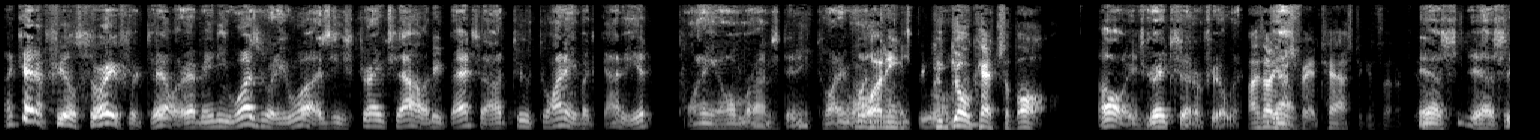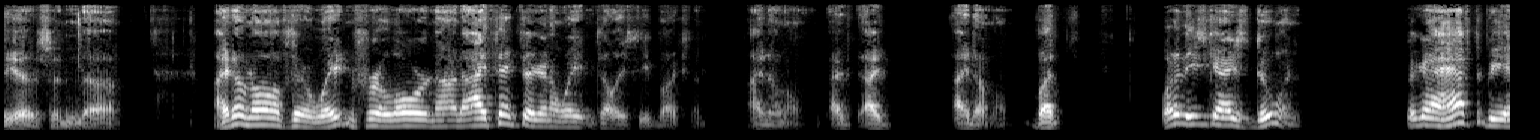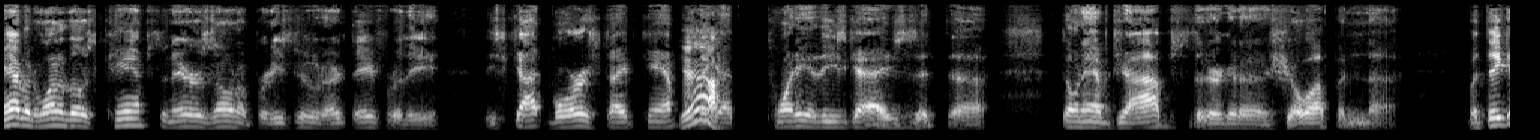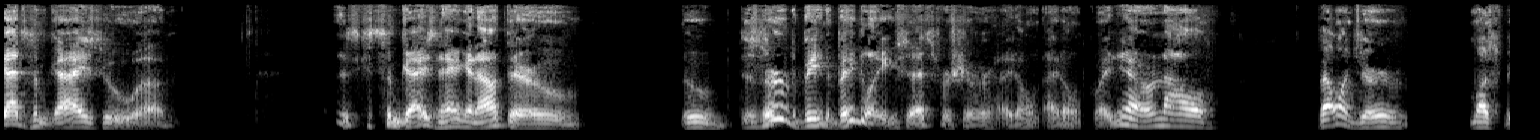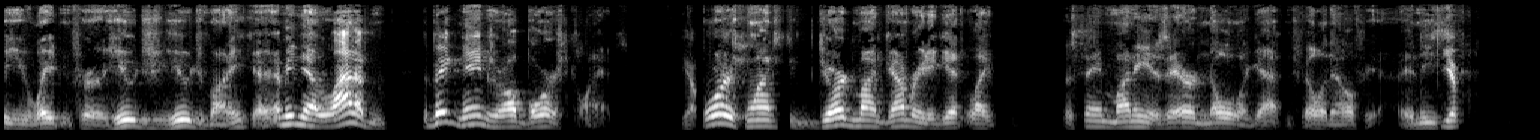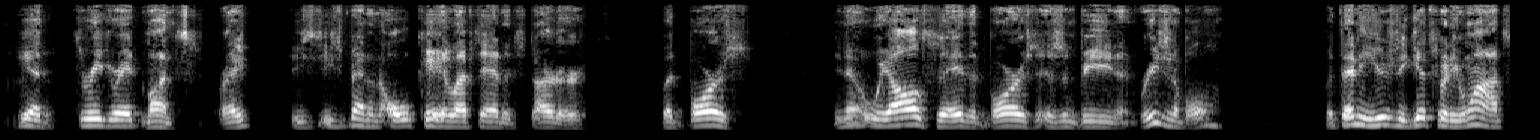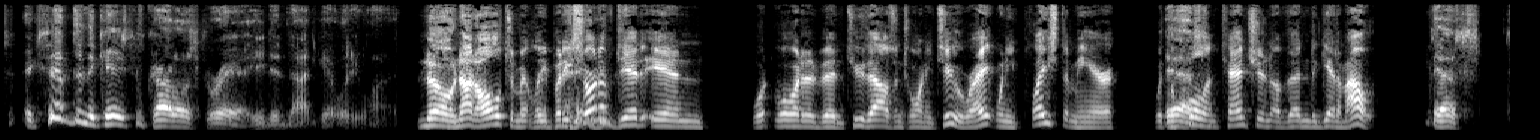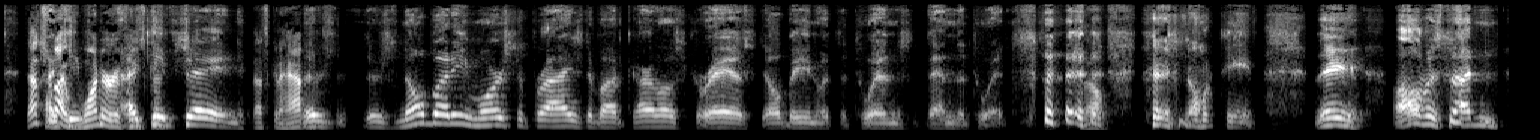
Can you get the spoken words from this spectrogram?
I kind of feel sorry for Taylor. I mean, he was what he was. He strikes out, he bats out 220, but God, he hit 20 home runs, didn't he? 21. Well, and he could go runs. catch the ball. Oh, he's a great center fielder. I thought yeah. he was fantastic in center field. Yes, yes, he is. And uh, I don't know if they're waiting for a lower now. I think they're going to wait until they see Buxton. I don't know. I, I, I don't know. But what are these guys doing? They're going to have to be having one of those camps in Arizona pretty soon, aren't they? For the the Scott Boras type camp. Yeah. They got 20 of these guys that uh, don't have jobs that are going to show up. and uh, But they got some guys who, uh, there's some guys hanging out there who who deserve to be in the big leagues. That's for sure. I don't, I don't quite, you know, now Bellinger must be waiting for huge, huge money. I mean, a lot of them, the big names are all Boras clients. Yep. Boras wants to, Jordan Montgomery to get like the same money as Aaron Nola got in Philadelphia, and he's yep. he had three great months, right? He's he's been an okay left-handed starter, but Boras, you know, we all say that Boras isn't being reasonable, but then he usually gets what he wants, except in the case of Carlos Correa, he did not get what he wanted. No, not ultimately, but he sort of did in what what would have been 2022, right? When he placed him here with the yes. full intention of then to get him out. Yes. That's what I, keep, wonder if I keep gonna, saying that's going to happen. There's there's nobody more surprised about Carlos Correa still being with the Twins than the Twins. No. there's no team. They all of a sudden,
